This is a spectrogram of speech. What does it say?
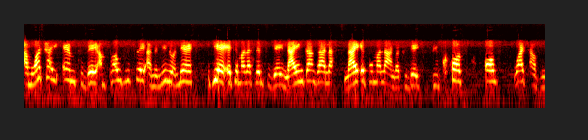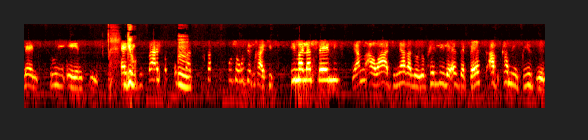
I'm what I am today. I'm proud to say I'm a millionaire. Here at Emalahleni today la enkangala la ePumalanga today because of what I've learned through i-ANC and Ngi- ngisasho kusho ukuthi mhathi imalahleni young award unyaka lo yophelile as the best upcoming business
